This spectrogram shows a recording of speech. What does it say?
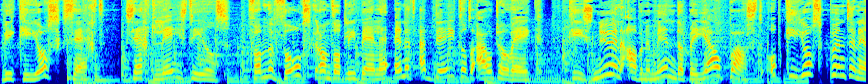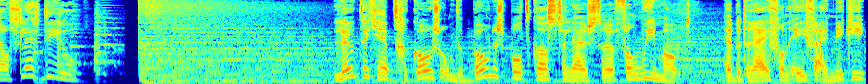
Wie kiosk zegt, zegt leesdeals. Van de Volkskrant tot Libellen en het AD tot Autoweek. Kies nu een abonnement dat bij jou past op kiosk.nl/slash deal. Leuk dat je hebt gekozen om de bonuspodcast te luisteren van WeMode. Het bedrijf van Eva en Nikki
